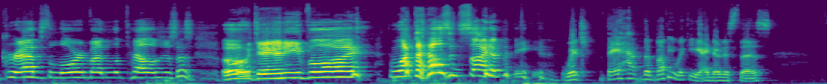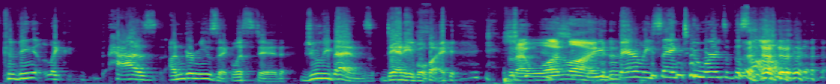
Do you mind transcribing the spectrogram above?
grabs Lorne by the lapel, and just says, "Oh, Danny boy, what the hell's inside of me?" Which they have the Buffy wiki. I noticed this convenient like has under music listed Julie Benz, Danny Boy. For that one line. barely sang two words of the song.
